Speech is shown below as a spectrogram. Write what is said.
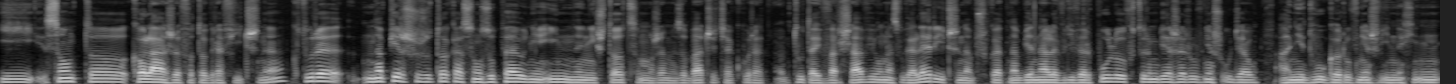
I są to kolaże fotograficzne, które na pierwszy rzut oka są zupełnie inne niż to, co możemy zobaczyć akurat tutaj w Warszawie, u nas w galerii, czy na przykład na Biennale w Liverpoolu, w którym bierze również udział, a niedługo również w innych, in,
